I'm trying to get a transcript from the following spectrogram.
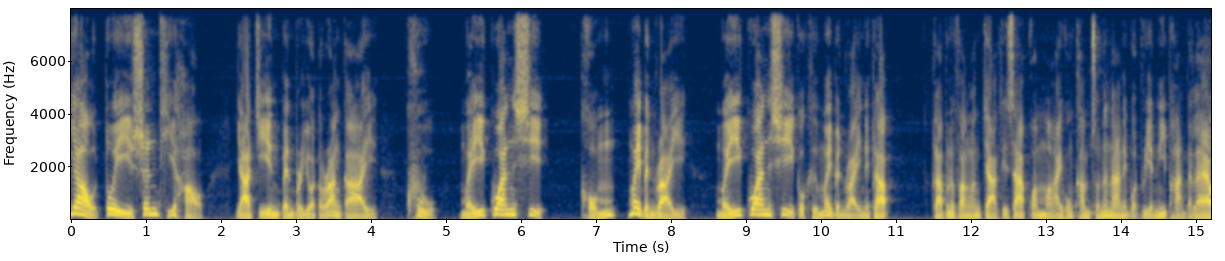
เย่าด้วยเส้นทีเห่ายาจีนเป็นประโยชน์ต่อร่างกาย 苦没关系ขมไม่เป็นไร没关系ก็คือไม่เป็นไรนะครับครับผู้ฟังหลังจากที่ทราบความหมายของคำสนทนาในบทเรียนนี้ผ่านไปแล้ว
